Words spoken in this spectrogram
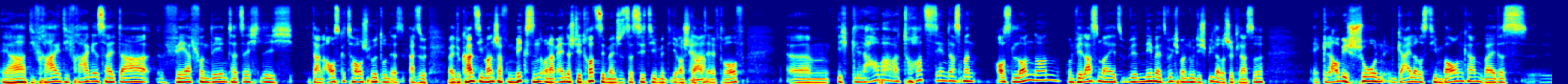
Ja, die Frage, die Frage ist halt da, wer von denen tatsächlich dann ausgetauscht wird und es, also, weil du kannst die Mannschaften mixen und am Ende steht trotzdem Manchester City mit ihrer Startelf drauf. Ähm, ich glaube aber trotzdem, dass man aus London und wir lassen mal jetzt, wir nehmen jetzt wirklich mal nur die spielerische Klasse, glaube ich schon ein geileres Team bauen kann, weil das, äh,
